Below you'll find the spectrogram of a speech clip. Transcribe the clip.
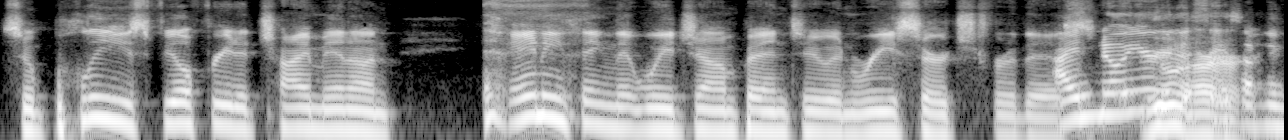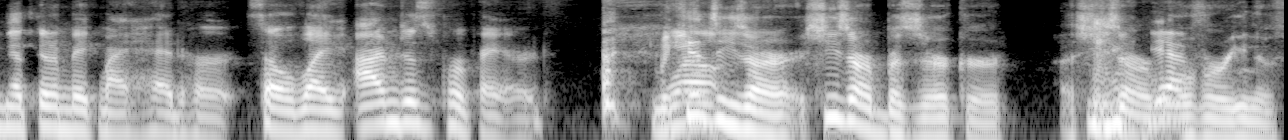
So please feel free to chime in on anything that we jump into and researched for this. I know you're You going to say something that's going to make my head hurt. So, like, I'm just prepared. Mackenzie's our she's our berserker. Uh, She's our Yeah. Wolverine of,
